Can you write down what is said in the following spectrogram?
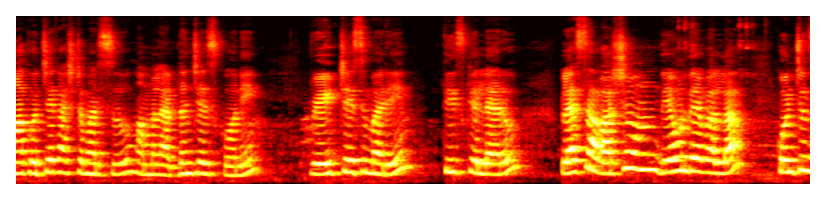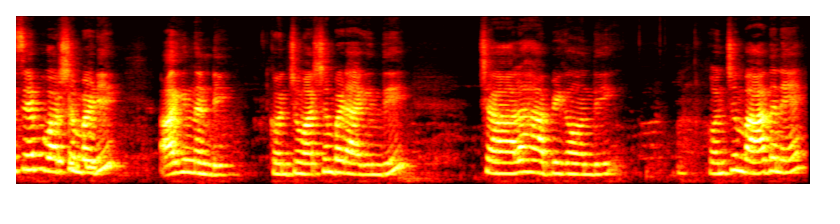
మాకు వచ్చే కస్టమర్స్ మమ్మల్ని అర్థం చేసుకొని వెయిట్ చేసి మరి తీసుకెళ్ళారు. ప్లస్ ఆ వర్షం దేవుడి దయ వల్ల కొంచెం సేపు వర్షం పడి ఆగిందండి. కొంచెం వర్షం పడి ఆగింది. చాలా హ్యాపీగా ఉంది. కొంచెం బాధనే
